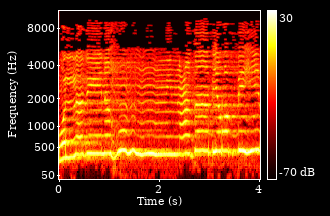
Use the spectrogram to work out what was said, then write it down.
والذين هم من عذاب ربهم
